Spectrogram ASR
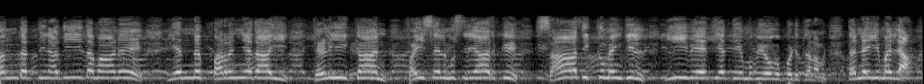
ബന്ധത്തിന് അതീതമാണ് എന്ന് പറഞ്ഞതായി തെളിയിക്കാൻ ഫൈസൽ മുസ്ലിയാർക്ക് സാധിക്കുമെങ്കിൽ ഈ വേദി അദ്ദേഹം ഉപയോഗപ്പെടുത്തണം. തന്നെയുമല്ല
